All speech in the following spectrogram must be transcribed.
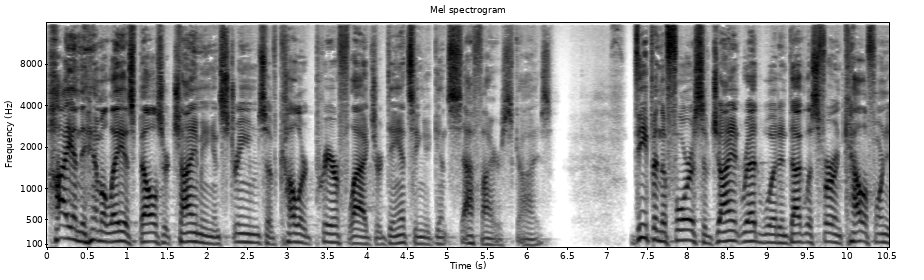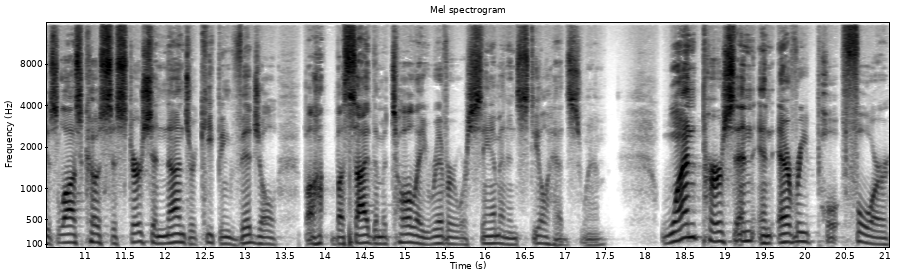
High in the Himalayas, bells are chiming and streams of colored prayer flags are dancing against sapphire skies. Deep in the forests of giant redwood and Douglas fir in California's Lost Coast, Cistercian nuns are keeping vigil beside the Mattole River where salmon and steelhead swim. One person in every four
